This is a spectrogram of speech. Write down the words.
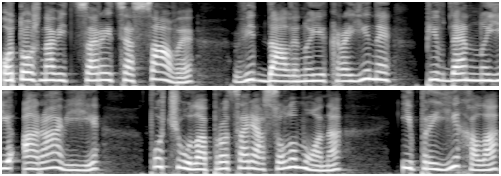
Отож навіть цариця Сави, віддаленої країни Південної Аравії, почула про царя Соломона і приїхала,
